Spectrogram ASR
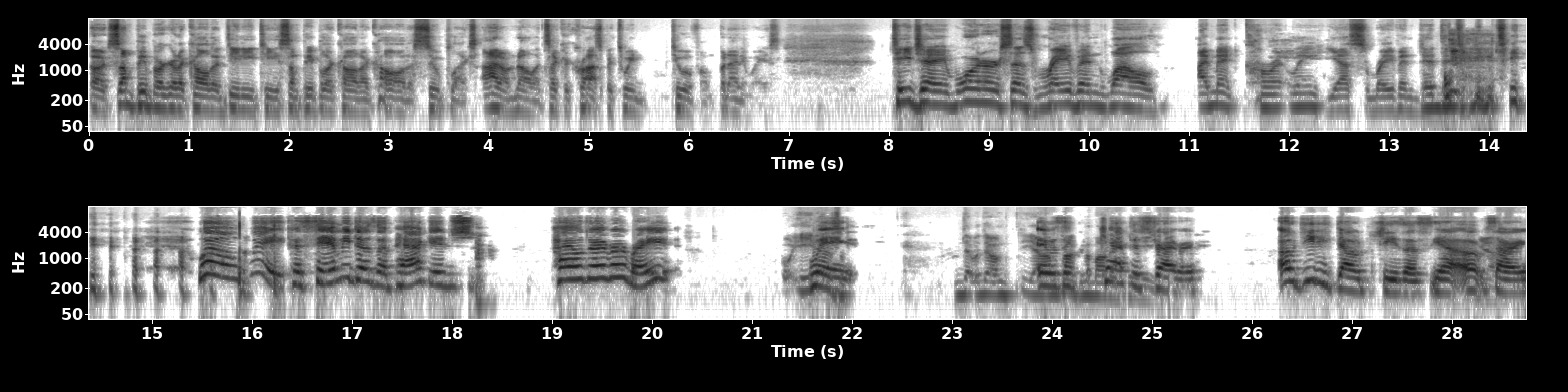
or some people are going to call it a DDT, some people are calling it call it a suplex. I don't know. It's like a cross between two of them. But anyways, TJ Warner says Raven. Well, I meant currently. Yes, Raven did the DDT. well, wait, because Sammy does a package pile driver, right? He Wait, um, yeah, it I'm was a about cactus DDT. driver. Oh, DD. Oh, Jesus. Yeah. Oh, Yeah. sorry.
